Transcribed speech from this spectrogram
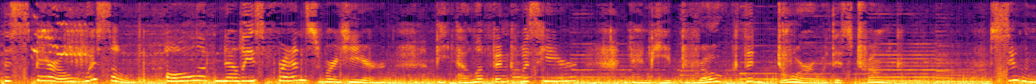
the sparrow whistled. All of Nellie's friends were here. The elephant was here, and he broke the door with his trunk. Soon,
